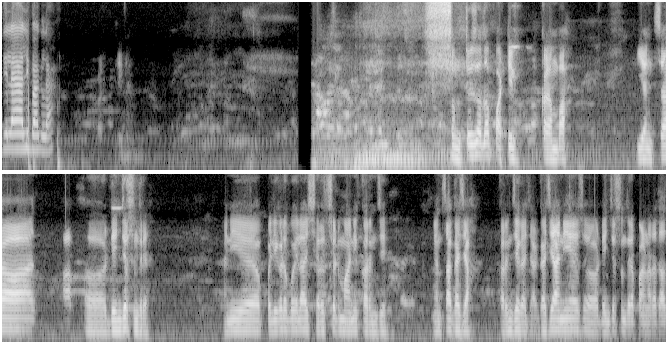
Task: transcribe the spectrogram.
दिला अलिबागला. संतोषदादा पाटील कळंबा यांचा अ, डेंजर सुंदर्या आणि अ, पलीकडे बैल शरद शेठ माने करंजे यांचा गजा करंजे गजा. गजा आणि अ, डेंजर सुंदर्या पाळणार आहेत आज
